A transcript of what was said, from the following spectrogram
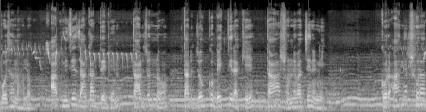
বোঝানো হলো। আপনি যে জাকাত দেবেন, তার জন্য তার যোগ্য ব্যক্তিরা কে তা আসুন এবার জেনে নি কোরআনের সুরাত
